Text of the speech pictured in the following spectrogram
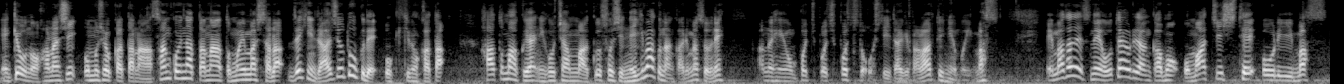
え今日のお話、面白かったな、参考になったなと思いましたら、ぜひラジオトークでお聞きの方、ハートマークやニコちゃんマーク、そしてネギマークなんかありますよね。あの辺をポチポチポチと押していただけたらなというふうに思います。えまたですね、お便りなんかもお待ちしております。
